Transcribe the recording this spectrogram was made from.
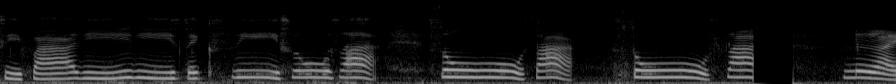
สีฟ้าดีดีเซ็กซี่สู้ซาสู้ซาสู้ซาเหนื่อย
